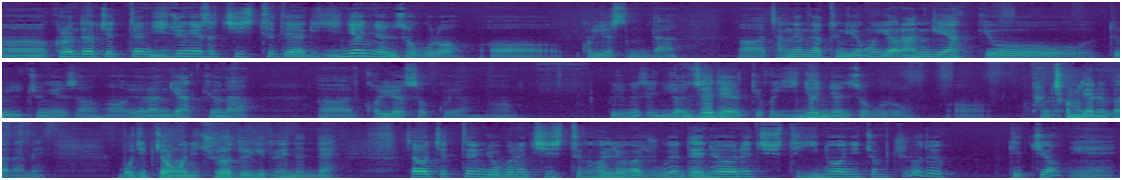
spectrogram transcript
어, 그런데 어쨌든 이 중에서 지스트 대학이 2년 연속으로 어, 걸렸습니다. 어, 작년 같은 경우 11개 학교들 중에서 어, 11개 학교나 어, 걸렸었고요. 어, 그 중에서 연세대학교가 2년 연속으로 어, 당첨되는 바람에 모집 정원이 줄어들기도 했는데 자 어쨌든 요번엔 지스트가 걸려가지고요 내년에 지스트 인원이 좀 줄어들겠죠. 예.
